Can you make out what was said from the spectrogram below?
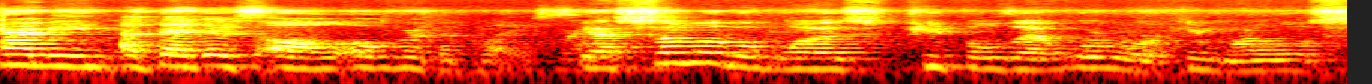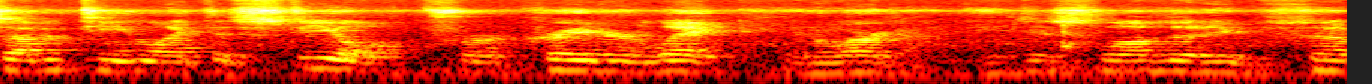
I mean, uh, that is all over the place. Yeah, some of it was people that were working, one of those seventeen, like the steel for Crater Lake in Oregon. He just loved it, he was,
